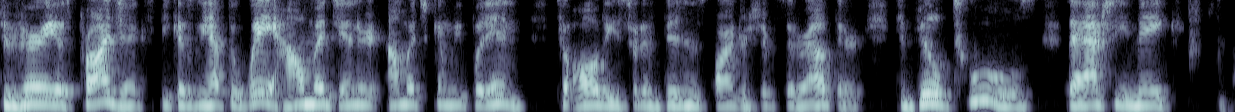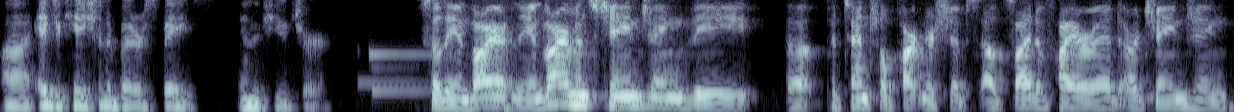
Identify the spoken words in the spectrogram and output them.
to various projects because we have to weigh how much energy how much can we put in to all these sort of business partnerships that are out there to build tools that actually make uh, education a better space in the future So the envir, the environment's changing, the uh, potential partnerships outside of higher ed are changing.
